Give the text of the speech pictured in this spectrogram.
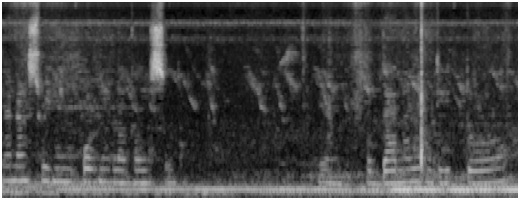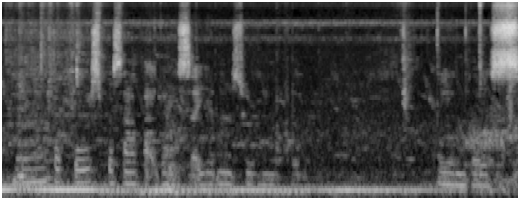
Yan ang swimming pool nila guys. Oh. Yan. Pagdana niya dito. Ayan tapos pasaka guys. Ayan ang swimming pool. Ayan guys.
